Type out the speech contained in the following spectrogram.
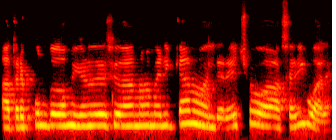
a 3.2 millones de ciudadanos americanos el derecho a ser iguales?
